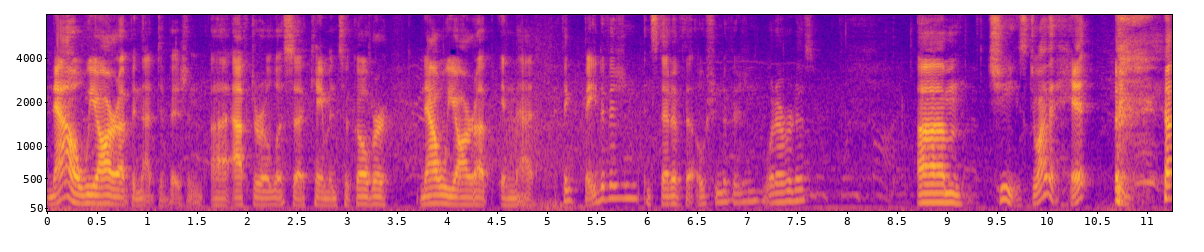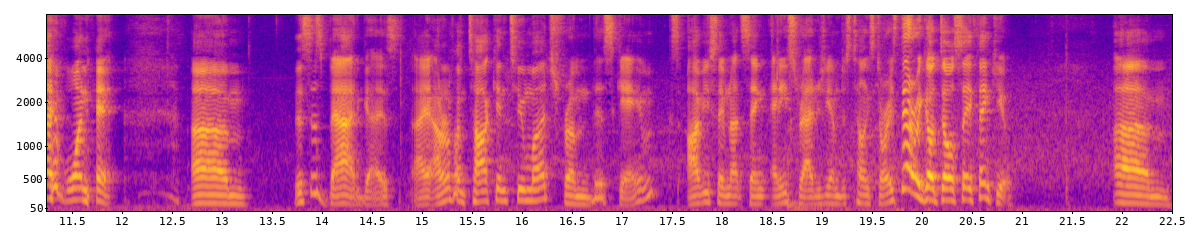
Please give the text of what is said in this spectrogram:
now we are up in that division uh, after Alyssa came and took over. Now we are up in that, I think, Bay Division instead of the Ocean Division, whatever it is. Um, jeez, do I have a hit? I have one hit. Um, this is bad, guys. I, I don't know if I'm talking too much from this game. Because obviously I'm not saying any strategy. I'm just telling stories. There we go, Dulce. Thank you. Um,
